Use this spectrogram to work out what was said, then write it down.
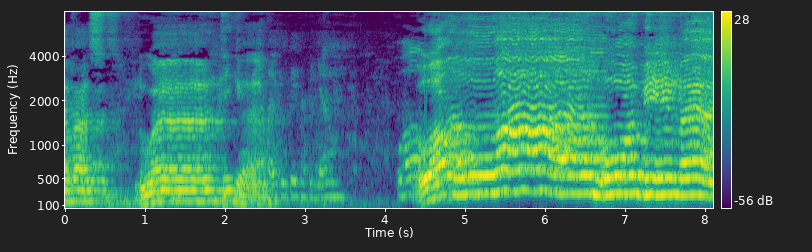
nafas. Dua, tiga. Wallahu bima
